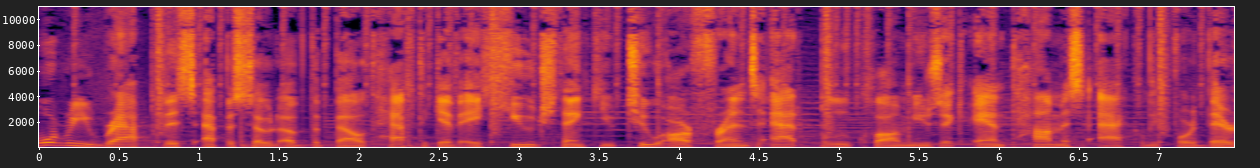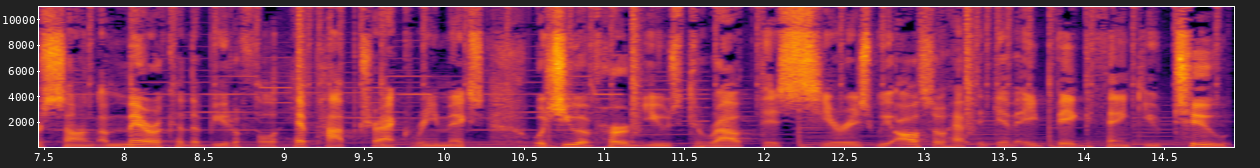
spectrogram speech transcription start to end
Before we wrap this episode of The Belt, have to give a huge thank you to our friends at Blue Claw Music and Thomas Ackley for their song America the Beautiful hip hop track remix, which you have heard used throughout this series. We also have to give a big thank you to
